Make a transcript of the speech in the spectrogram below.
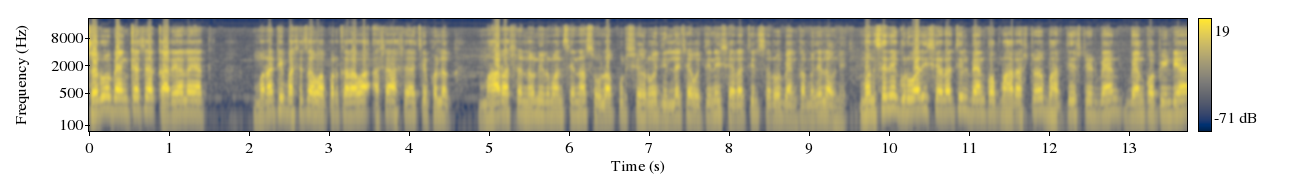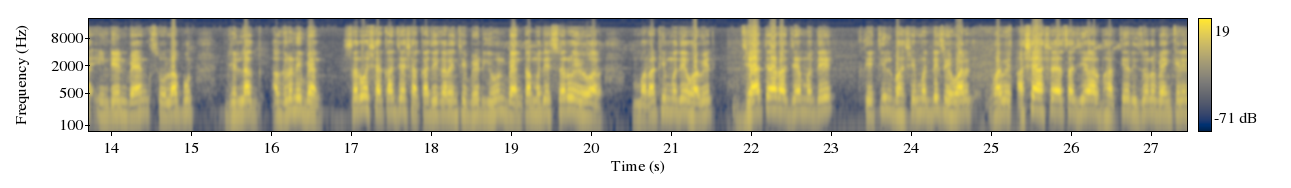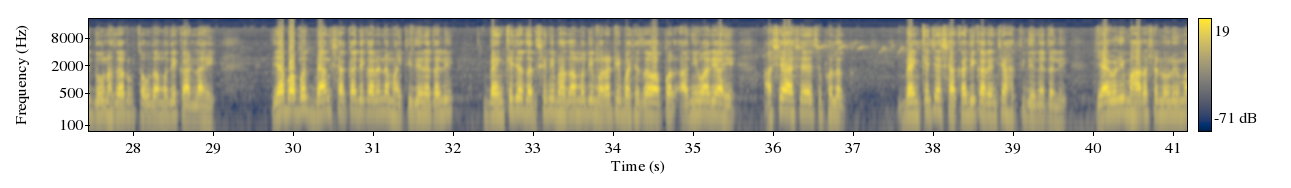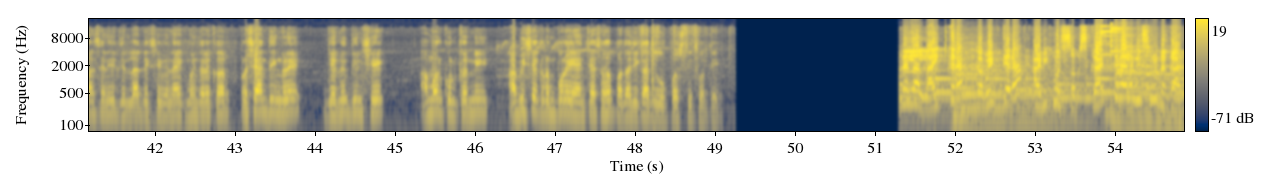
सर्व बँकेच्या कार्यालयात मराठी भाषेचा वापर करावा अशा आशयाचे फलक महाराष्ट्र नवनिर्माण सेना सोलापूर शहर व जिल्ह्याच्या वतीने शहरातील सर्व बँकांमध्ये लावले. मनसेने गुरुवारी शहरातील बँक ऑफ महाराष्ट्र भारतीय state bank bank of India Indian bank Solapur जिल्हा अग्रणी बँक सर्व शाखांच्या शाखाधिकाऱ्यांची भेट घेऊन बँकामध्ये सर्व व्यवहार मराठीमध्ये व्हावेत ज्या त्या राज्यामध्ये तेथील भाषेमध्येच व्यवहार व्हावेत अशा आशयाचा जी आर भारतीय रिझर्व्ह बँकेने दोन हजार चौदामध्ये काढला आहे. याबाबत बँक शाखाधिकाऱ्यांना माहिती देण्यात आली. बँकेच्या दर्शनी भागामध्ये मराठी भाषेचा वापर अनिवार्य आहे अशा आशयाचे फलक बँकेच्या शाखाधिकाऱ्यांच्या हाती देण्यात आले. यावेळी महाराष्ट्र नवनिर्माण सेनेचे जिल्हाध्यक्ष विनायक महेंद्रकर प्रशांत इंगळे जैनुद्दीन शेख अमर कुलकर्णी अभिषेक रंपुरे यांच्यासह पदाधिकारी उपस्थित होते. लाईक करा कमेंट करा आणि हो सबस्क्राईब करायला विसरू नका.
